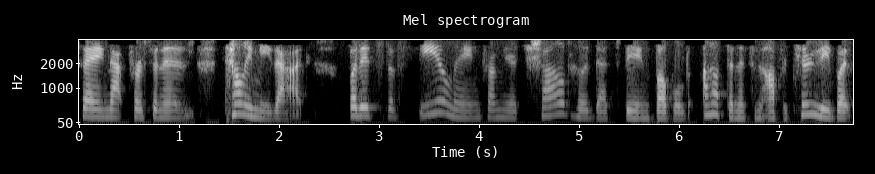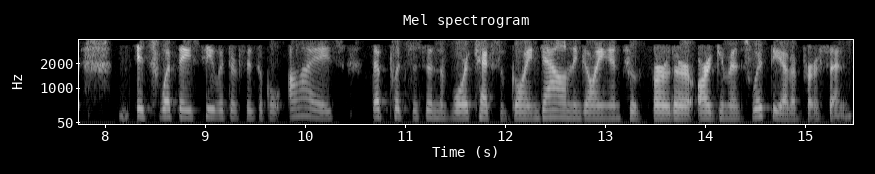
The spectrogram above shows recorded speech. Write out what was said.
saying that person is telling me that. But it's the feeling from your childhood that's being bubbled up and it's an opportunity, but it's what they see with their physical eyes that puts us in the vortex of going down and going into further arguments with the other person.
